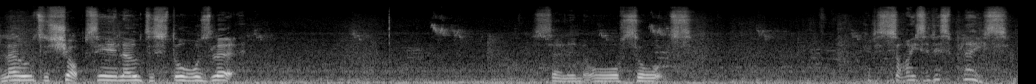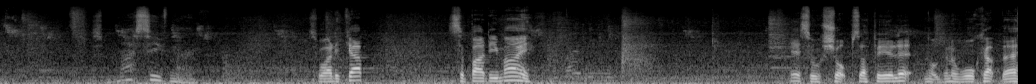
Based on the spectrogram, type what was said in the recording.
Loads of shops here, loads of stores, look. selling all sorts. Look at the size of this place. Massive, man. Swaddy Cap. Sabadi Mai. Yeah, it's all shops up here, look. Not going to walk up there.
